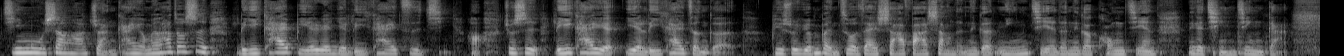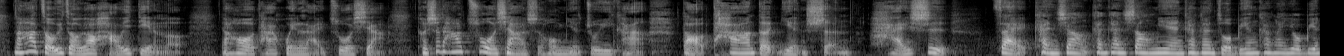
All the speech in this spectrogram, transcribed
积木上啊，转开有没有？他都是离开别人，也离开自己，哈，就是离开也也离开整个。比如说，原本坐在沙发上的那个凝结的那个空间，那个情境感，那他走一走要好一点了，然后他回来坐下。可是他坐下的时候，我们也注意看到他的眼神还是。再看向看看上面，看看左边，看看右边，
